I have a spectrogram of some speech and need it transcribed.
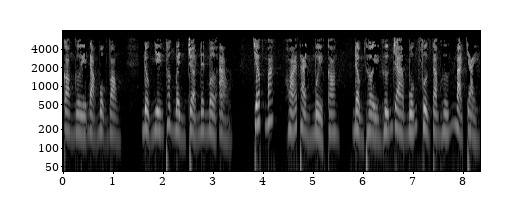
còn người đảo một vòng, đột nhiên thân mình trở nên mờ ảo, chớp mắt hóa thành 10 con, đồng thời hướng ra bốn phương tam hướng mà chạy.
